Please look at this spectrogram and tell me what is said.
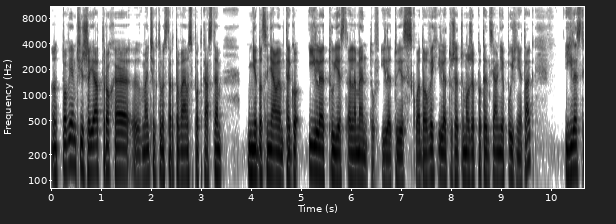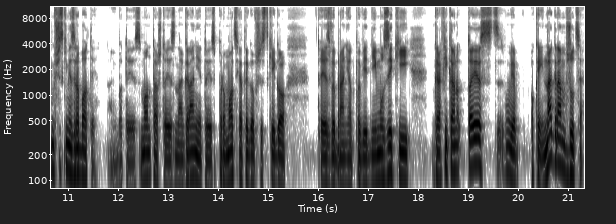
No, powiem ci, że ja trochę w momencie, w którym startowałem z podcastem, nie doceniałem tego, ile tu jest elementów, ile tu jest składowych, ile tu rzeczy może potencjalnie później, tak? I ile z tym wszystkim jest roboty, tak? bo to jest montaż, to jest nagranie, to jest promocja tego wszystkiego, to jest wybranie odpowiedniej muzyki, grafika, no, to jest, mówię, ok, nagram, wrzucę.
